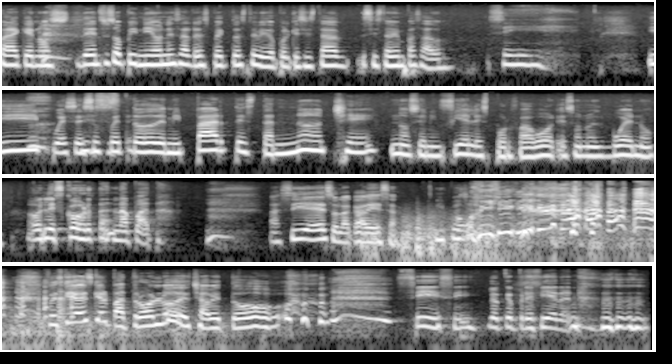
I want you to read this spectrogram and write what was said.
Para que nos den sus opiniones al respecto de este video, porque sí está, sí está bien pasado. Sí. Y pues eso fue Este. todo de mi parte esta noche. No sean infieles, por favor, eso no es bueno. O les cortan la pata. Así es, o la cabeza. Y pues, pues que ya ves que el patrón lo deschavetó. Sí, sí, lo que prefieran.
